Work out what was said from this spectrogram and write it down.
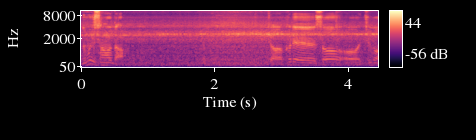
너무 이상하다. 자, 그래서 어, 지금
